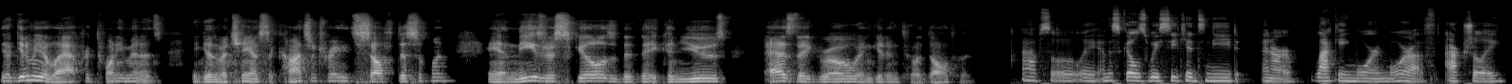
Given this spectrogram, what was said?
You know, get them in your lap for 20 minutes you give them a chance to concentrate, self discipline. And these are skills that they can use as they grow and get into adulthood. Absolutely. And the skills we see kids need and are lacking more and more of, actually.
